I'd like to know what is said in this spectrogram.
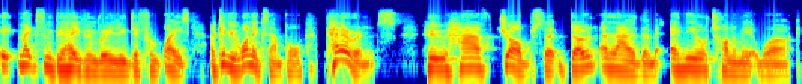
it makes them behave in really different ways. I'll give you one example: parents who have jobs that don't allow them any autonomy at work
